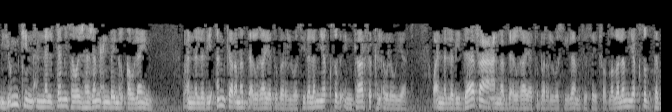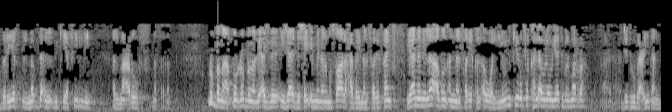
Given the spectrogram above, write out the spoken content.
يمكن أن نلتمس وجه جمع بين القولين وأن الذي أنكر مبدأ الغاية تبرر الوسيلة لم يقصد إنكار فقه الأولويات وأن الذي دافع عن مبدأ الغاية تبرر الوسيلة مثل السيد فضل الله لم يقصد تبرير المبدأ المكيافيلي المعروف مثلا. ربما أقول ربما لأجل إيجاد شيء من المصالحة بين الفريقين لأنني لا أظن أن الفريق الأول ينكر فقه الأولويات بالمرة. أجده بعيدا.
